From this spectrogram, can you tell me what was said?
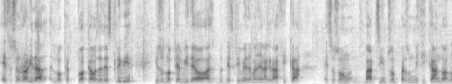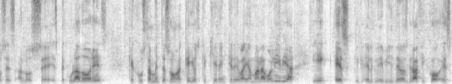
eso es en realidad lo que tú acabas de describir y eso es lo que el video describe de manera gráfica. Esos son Bart Simpson personificando a los, a los eh, especuladores, que justamente son aquellos que quieren que le vaya mal a Bolivia. Y es, el video es gráfico, es,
